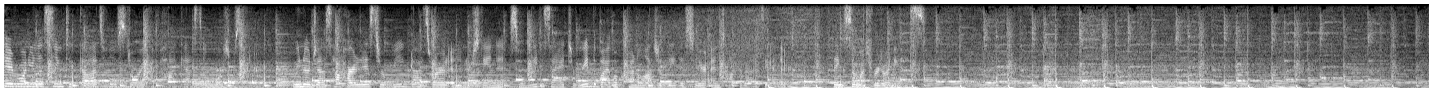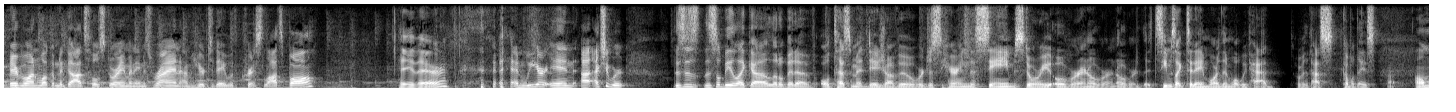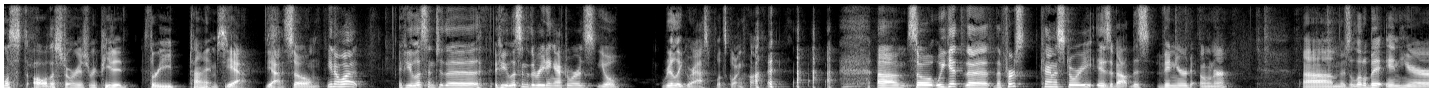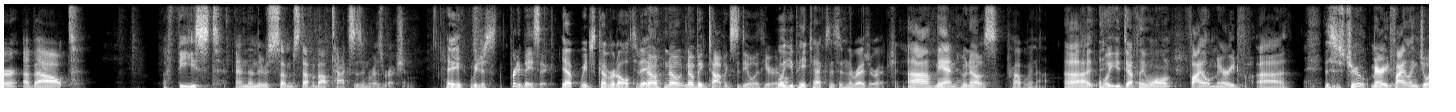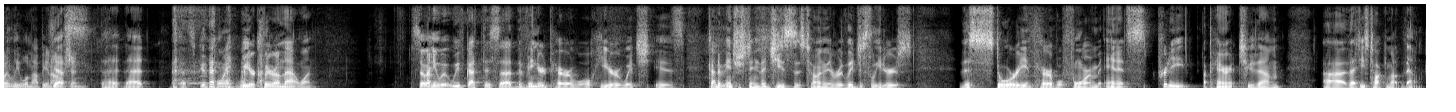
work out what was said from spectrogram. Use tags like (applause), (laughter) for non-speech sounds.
Hey everyone, you're listening to God's Whole Story, a podcast of Worship Center. We know just how hard it is to read God's Word and understand it, so we decided to read the Bible chronologically this year and talk about it together. Thanks so much for joining us. Hey everyone, welcome to God's Whole Story. My name is Ryan. I'm here today with Chris Lotzball, Hey there. (laughs) and we are in. Uh, actually, we're this is this will be like a little bit of Old Testament deja vu. We're just hearing the same story over and over and over. It seems like today more than what we've had over the past couple days. Almost all the stories repeated three times. Yeah, yeah. So you know what? If you listen to the (laughs) if you listen to the reading afterwards, you'll really grasp what's going (laughs) on. um, so we get the the first kind of story is about this vineyard owner. Um, there's a little bit in here about a feast, and then there's some stuff about taxes and resurrection. Hey, we just Pretty basic. yep, we just covered all today. No, no, no big topics to deal with here. Will all. you pay taxes in the resurrection? Uh, man, who knows? Probably not. Uh, well, you definitely won't file married. Uh, This is true. married filing jointly will not be an yes, option. that that that's a good point. we are clear on that one. So anyway, we've got this uh, the vineyard parable here, which is kind of interesting that Jesus is telling the religious leaders this story in parable form, and it's pretty apparent to them uh, that he's talking about them,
